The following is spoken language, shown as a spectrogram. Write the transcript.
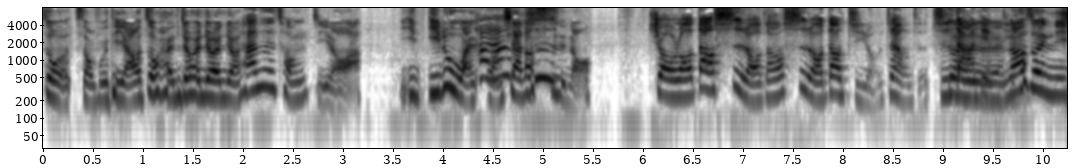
坐手扶梯，然后坐很久很久很久。他是从几楼啊？一一路往往下到四楼，九楼到四楼，然后四楼到几楼这样子，直。达电梯。然后所以你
